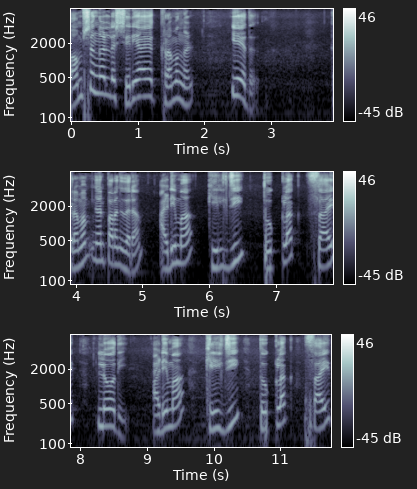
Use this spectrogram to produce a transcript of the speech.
വംശങ്ങളുടെ ശരിയായ ക്രമങ്ങൾ ഏത്? ക്രമം ഞാൻ പറഞ്ഞു തരാം. അടിമ കിൽജി തുക്ലക് സൈദ് ലോദി. അടിമ ഖിൽജി തുക്ലക് സയ്ദ്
